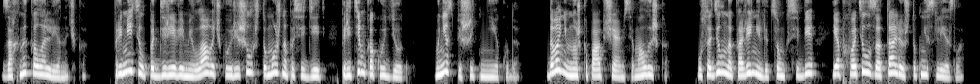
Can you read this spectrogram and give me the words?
Захныкала Леночка. Приметил под деревьями лавочку и решил, что можно посидеть перед тем, как уйдет. Мне спешить некуда. Давай немножко пообщаемся, малышка. Усадил на колени лицом к себе и обхватил за талию, чтоб не слезла.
